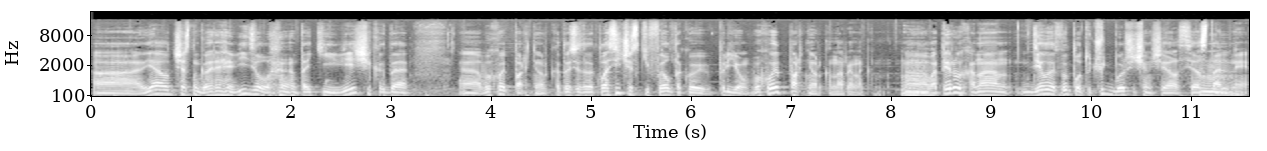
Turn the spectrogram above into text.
А, Я, честно говоря, видел такие вещи, когда выходит партнерка. То есть, это классический фейл такой прием. Выходит партнерка на рынок. Мгм. Во-первых, она делает выплату чуть больше, чем все, все остальные.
